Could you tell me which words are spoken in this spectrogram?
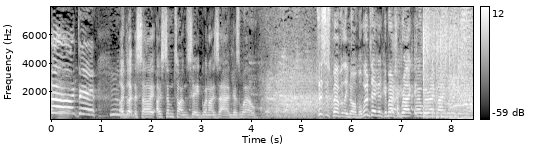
oh dear. I'd like to say I sometimes zig when I zag as well. this is perfectly normal. We'll take a commercial break. We'll be right back.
